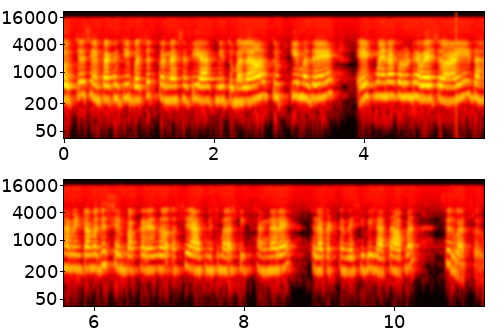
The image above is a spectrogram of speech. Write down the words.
रोजच्या स्वयंपाकाची बचत करण्यासाठी आज मी तुम्हाला चुटकीमध्ये एक महिना करून ठेवायचं आणि दहा मिनिटामध्ये स्वयंपाक करायचं असे आज मी तुम्हाला टिक सांगणार आहे. चला पटकन रेसिपीला आता आपण सुरुवात करू.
